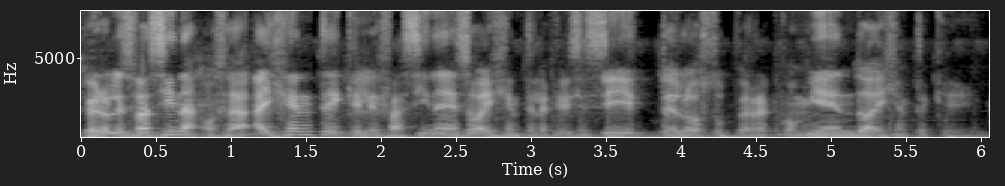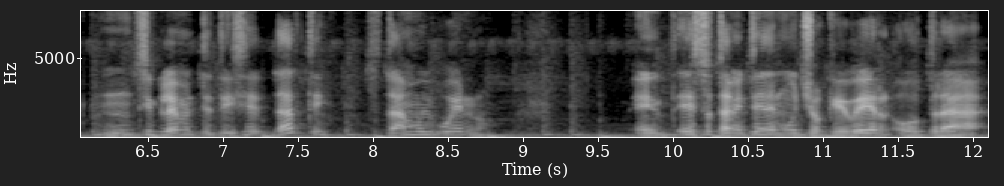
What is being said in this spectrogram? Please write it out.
Pero les fascina, o sea, hay gente que le fascina eso, hay gente a la que dice, sí, te lo super recomiendo, hay gente que mm, simplemente te dice, date, está muy bueno. Esto también tiene mucho que ver, otra,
